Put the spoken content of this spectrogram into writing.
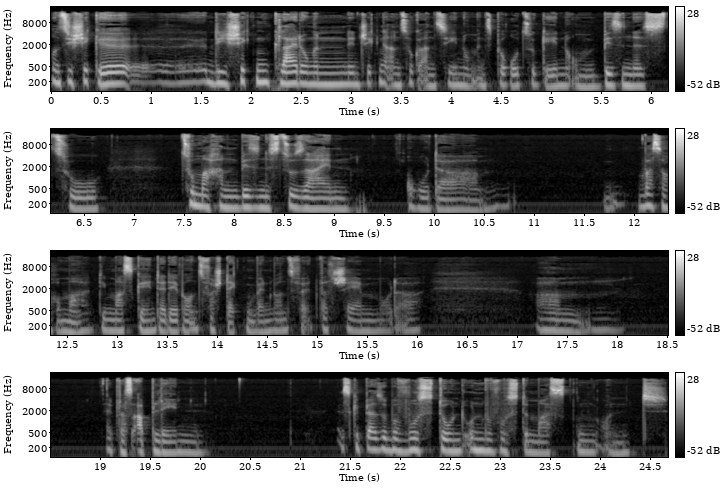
uns die schicke, äh, die schicken Kleidungen, den schicken Anzug anziehen, um ins Büro zu gehen, um Business zu, zu machen, Business zu sein oder was auch immer, die Maske, hinter der wir uns verstecken, wenn wir uns für etwas schämen oder ähm, etwas ablehnen. Es gibt also bewusste und unbewusste Masken und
